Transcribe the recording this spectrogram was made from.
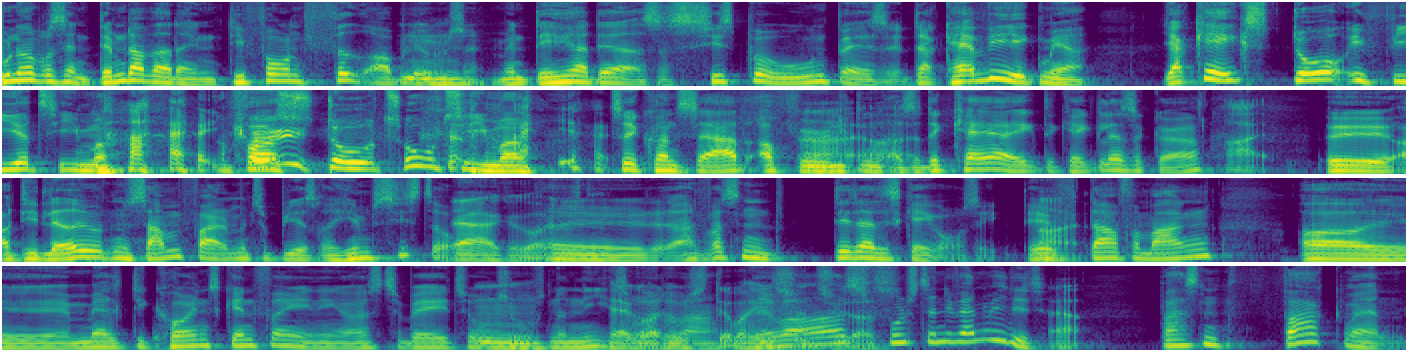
100%, dem der har været derinde, de får en fed oplevelse. Mm. Men det her der, altså sidst på ugen, Basse, der kan vi ikke mere. Jeg kan ikke stå i fire timer Nej, for at stå to timer til koncert og føle den. Altså det kan jeg ikke, det kan ikke lade sig gøre. Nej. Øh, og de lavede jo den samme fejl med Tobias Rahim sidste år. Ja, jeg kan godt øh, det var sådan, det der, det skal jeg ikke overse. Det er, der er for mange. Og øh, Malte Coins genforening også tilbage i 2009, Mm, jeg tror godt det var. Det var helt det var også, også. fuldstændig vanvittigt. Ja. Bare sådan, fuck, mand.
